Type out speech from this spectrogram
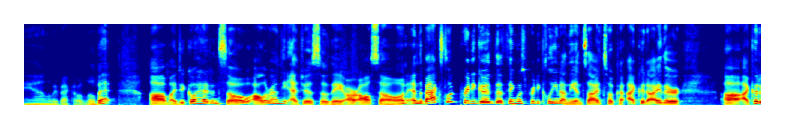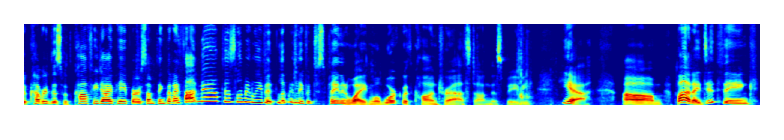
and let me back up a little bit. Um, I did go ahead and sew all around the edges, so they are all sewn. And the backs look pretty good. The thing was pretty clean on the inside, so I could either uh, I could have covered this with coffee dye paper or something, but I thought, nah, just let me leave it. Let me leave it just plain and white, and we'll work with contrast on this baby. Yeah, um, but I did think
